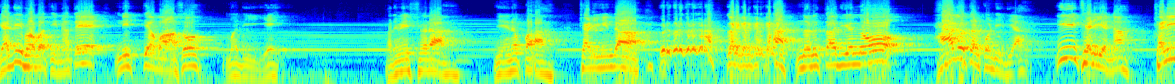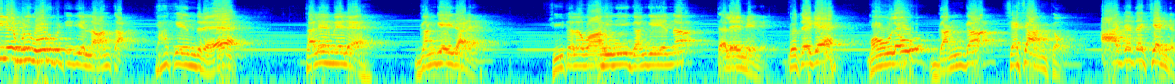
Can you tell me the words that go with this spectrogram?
ಯದಿ ಭವತಿ ನತೆ ನಿತ್ಯವಾಸೋ ಮದೀಯೇ. ಪರಮೇಶ್ವರ, ಏನಪ್ಪ, ಚಳಿಯಿಂದ ಗಡಗಡ ನಡುತ್ತಾ ಇದೆಯಲ್ಲೋ? ಹೇಗೋ ತಡ್ಕೊಂಡಿದ್ಯಾ? ಈ ಚಳಿಯನ್ನ ಚಳಿಯೇ ಮುಳುಗಿ ಹೋಗ್ಬಿಟ್ಟಿದೆಯಲ್ಲ ಅಂತ. ಯಾಕೆ ಅಂದರೆ ತಲೆ ಮೇಲೆ ಗಂಗೆ ಇದ್ದಾಳೆ. ಶೀತಲವಾಹಿನಿ ಗಂಗೆಯನ್ನ ತಲೆ ಮೇಲೆ. ಜೊತೆಗೆ ಮೌಲವು ಗಂಗಾ ಶಶಾಂಕವು ಆ ಜೊತೆ ಚಂದ್ರ.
